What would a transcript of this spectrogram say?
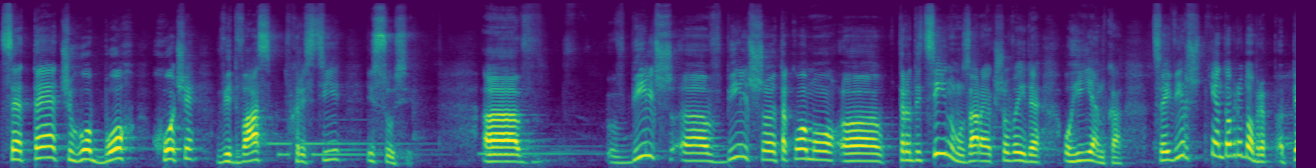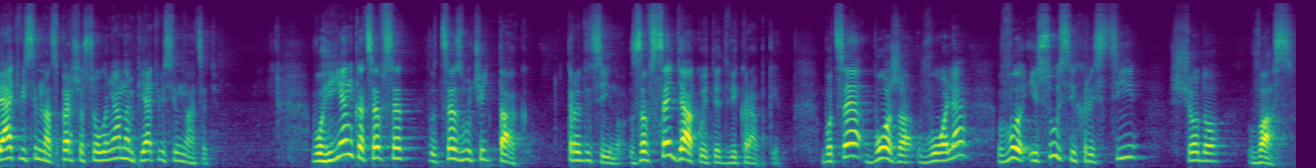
Це те, чого Бог хоче від вас в Христі Ісусі. В- в більш, е, в більш е, такому е, традиційному, зараз, якщо вийде Огієнка, цей вірш, ні, добре, добре, 5.18, перше Солонянам 5.18. В Огієнка це все це звучить так, традиційно. За все дякуйте дві крапки. Бо це Божа воля в Ісусі Христі щодо вас.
